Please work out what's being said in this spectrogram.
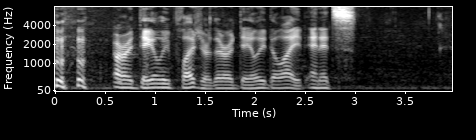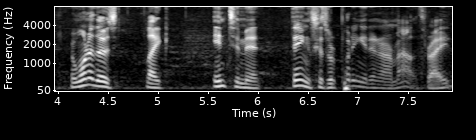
are a daily pleasure. They're a daily delight, and it's they're one of those like intimate things because we're putting it in our mouth, right?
